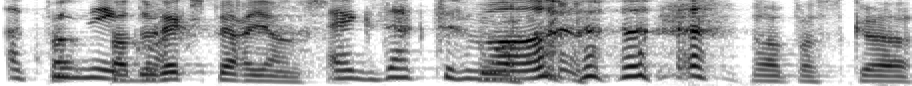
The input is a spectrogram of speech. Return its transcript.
à couiner. t'as de l'expérience. Exactement. Non, parce que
